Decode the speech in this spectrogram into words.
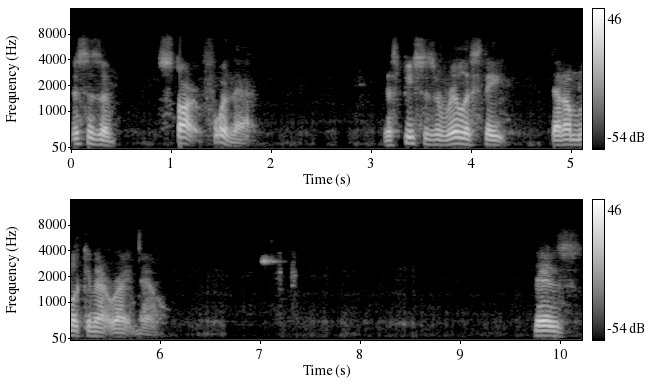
this is a start for that. There's pieces of real estate that I'm looking at right now. There's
